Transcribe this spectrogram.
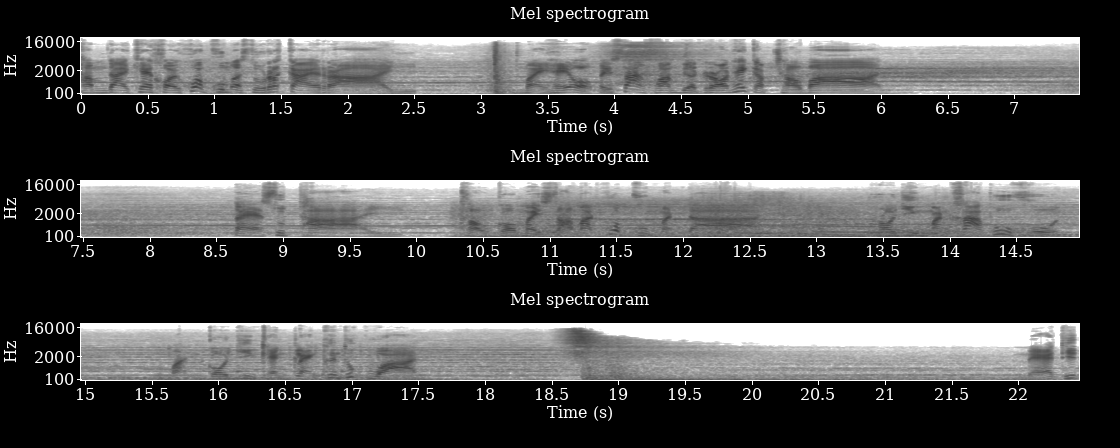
ทำได้แค่คอยควบคุมอสุรกายร้าย ไม่ให้ออกไปสร้างความเดือดร้อนให้กับชาวบ้าน แต่สุดท้าย เขาก็ไม่สามารถควบคุมมันได้ เพราะยิ่งมันฆ่าผู้คน มันก็ยิ่งแข็งแกร่งขึ้นทุกวันแม้ทิศ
